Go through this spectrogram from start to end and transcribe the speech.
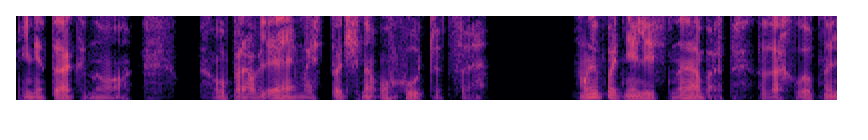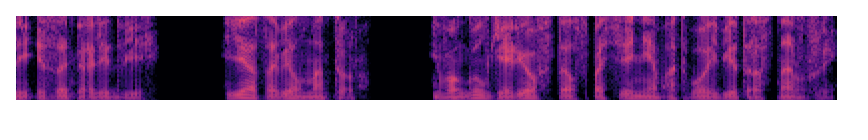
и не так, но управляемость точно ухудшится. Мы поднялись на борт, захлопнули и заперли дверь. Я завел мотор. Его гулкий рев стал спасением от вой ветра снаружи.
